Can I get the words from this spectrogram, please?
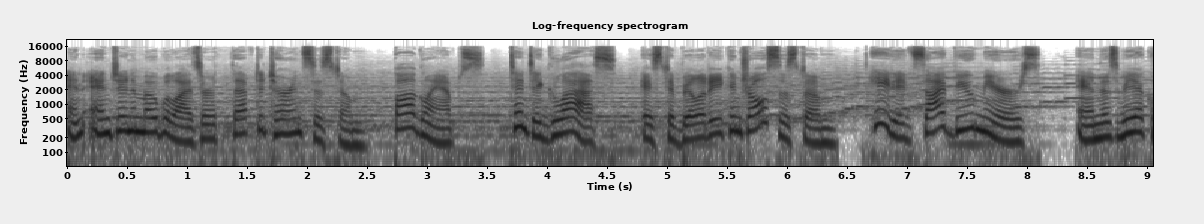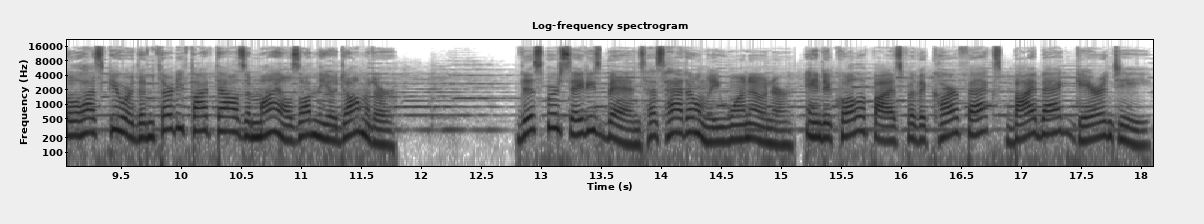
an engine immobilizer theft deterrent system, fog lamps, tinted glass, a stability control system, heated side view mirrors, and this vehicle has fewer than 35,000 miles on the odometer. This Mercedes-Benz has had only one owner, and it qualifies for the Carfax buyback guarantee.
